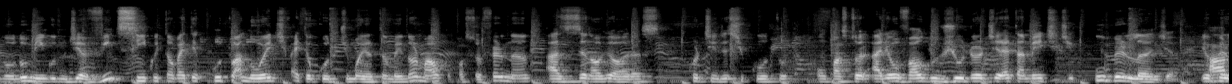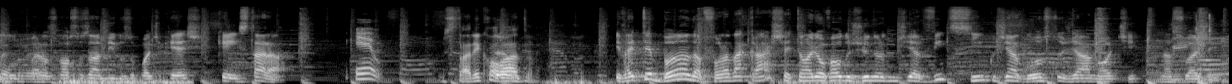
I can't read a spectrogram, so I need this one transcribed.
no domingo, no dia 25, então vai ter culto à noite, vai ter o culto de manhã também normal, com o pastor Fernando, às 19 horas, curtindo este culto com o pastor Ariovaldo Júnior, diretamente de Uberlândia. Eu Aleluia. pergunto para os nossos amigos do podcast, quem estará? Eu. Estarei colado. E vai ter banda fora da caixa. Então, Ariovaldo Júnior no dia 25 de agosto. Já anote na sua agenda.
